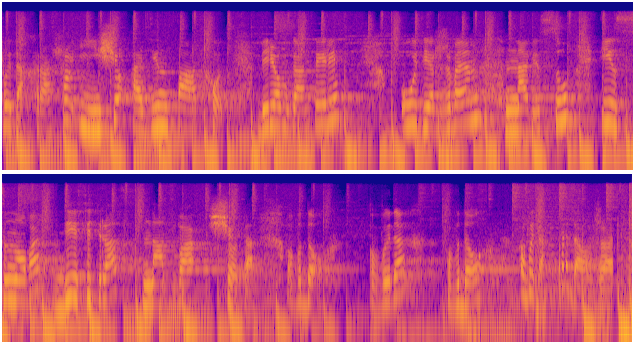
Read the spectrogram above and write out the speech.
выдох. Хорошо, и еще один подход. Берем гантели, удерживаем на весу и снова 10 раз на 2 счета. Вдох, выдох, вдох, выдох. Продолжаем.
